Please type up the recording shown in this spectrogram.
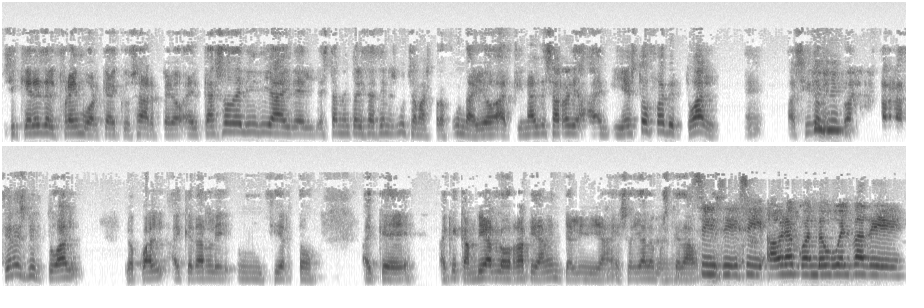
si quieres, del framework que hay que usar. Pero el caso de Lidia y de esta mentalización es mucho más profunda. Yo al final desarrollo, y esto fue virtual, ¿eh? ha sido virtual. La relación es virtual, lo cual hay que darle un cierto, hay que hay que cambiarlo rápidamente, Lidia, eso ya lo hemos quedado. Sí, sí, sí. Ahora cuando vuelva de,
